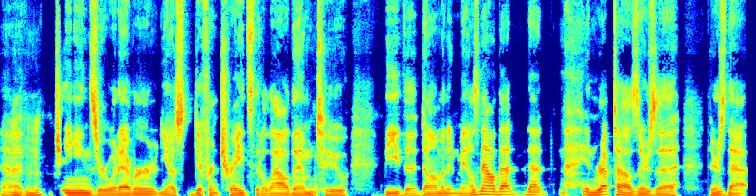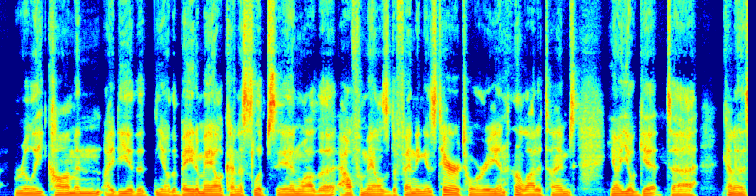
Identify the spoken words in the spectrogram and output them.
uh, mm-hmm. genes or whatever you know different traits that allow them to be the dominant males now that that in reptiles there's a there's that really common idea that you know the beta male kind of slips in while the alpha male is defending his territory and a lot of times you know you'll get uh, kind of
